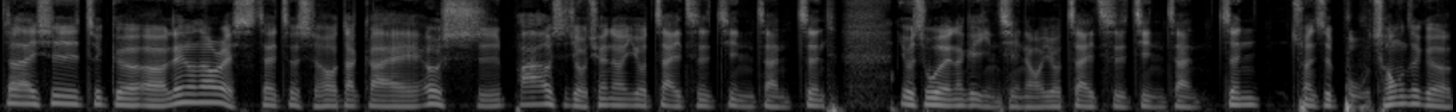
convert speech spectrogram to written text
再来是这个呃，Lando Norris 在这时候大概二十八、二十九圈呢，又再次进站，真又是为了那个引擎哦，又再次进站，真算是补充这个。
